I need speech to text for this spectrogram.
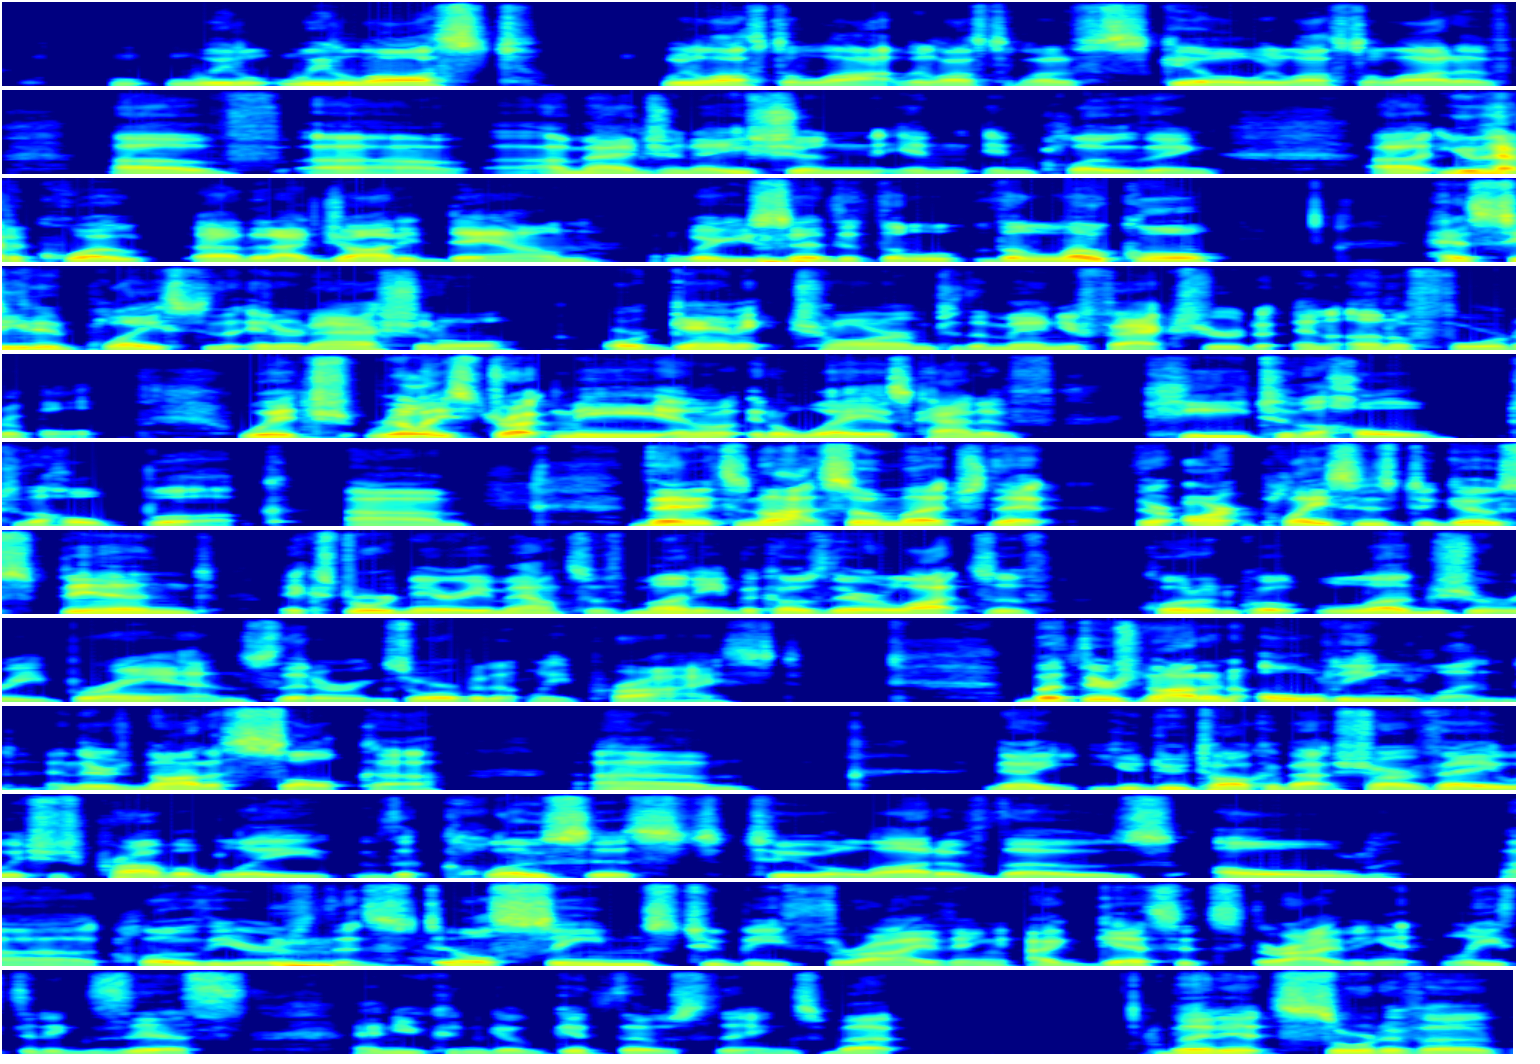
we we lost we lost a lot we lost a lot of skill we lost a lot of of uh, imagination in in clothing. Uh, you had a quote uh, that I jotted down where you Mhm. said that the the local has ceded place to the international, organic charm to the manufactured and unaffordable, which really struck me in a, in a way as kind of key to the whole to the whole book. Um, that it's not so much that there aren't places to go spend extraordinary amounts of money because there are lots of quote unquote luxury brands that are exorbitantly priced. But there's not an old England and there's not a Sulka. Um, now you do talk about Charvet, which is probably the closest to a lot of those old uh, clothiers Mhm. that still seems to be thriving. I guess it's thriving. At least it exists, and you can go get those things. But but it's sort of a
